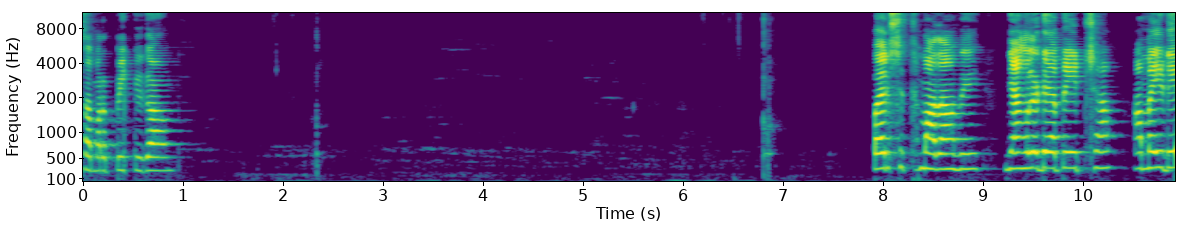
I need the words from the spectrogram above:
സമർപ്പിക്കുക. പരിശുദ്ധ മാതാവേ ഞങ്ങളുടെ അപേക്ഷ അമ്മയുടെ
